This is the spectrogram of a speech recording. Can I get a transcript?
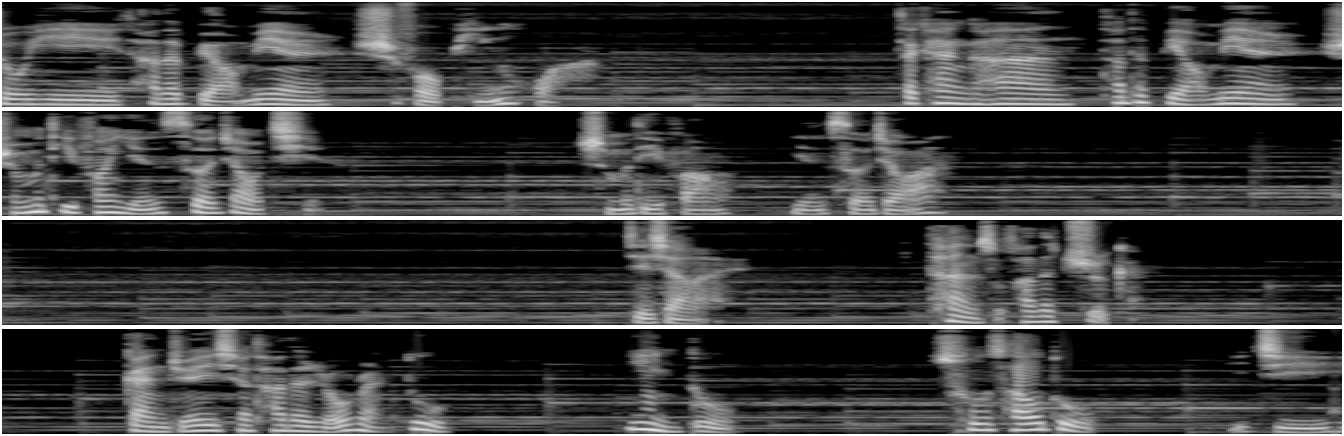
注意它的表面是否平滑，再看看它的表面什么地方颜色较浅，什么地方颜色较暗。接下来，探索它的质感，感觉一下它的柔软度、硬度、粗糙度以及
